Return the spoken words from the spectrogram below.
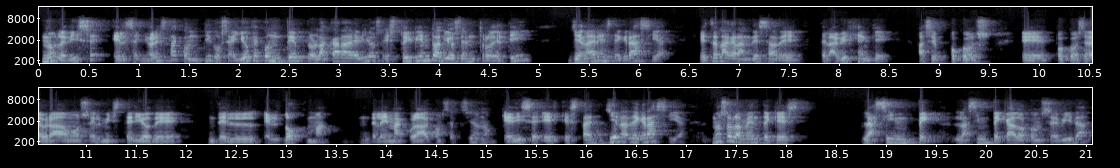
no, le dice, el Señor está contigo. O sea, yo que contemplo la cara de Dios, estoy viendo a Dios dentro de ti. Llena eres de gracia. Esta es la grandeza de, la Virgen, que hace pocos, eh, celebrábamos el misterio de, del dogma de la Inmaculada Concepción, ¿no? que dice que está llena de gracia. No solamente que es la sin pecado concebida,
